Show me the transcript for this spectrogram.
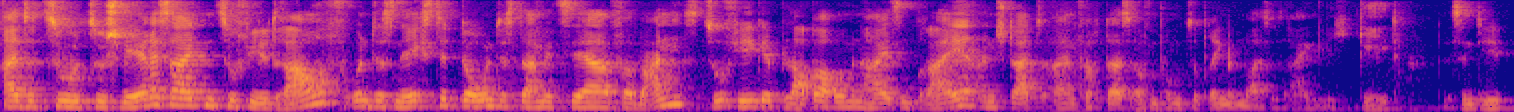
also zu, zu schwere Seiten, zu viel drauf. Und das nächste Don't ist damit sehr verwandt, zu viel Geplapper um einen heißen Brei, anstatt einfach das auf den Punkt zu bringen, um was es eigentlich geht. Das sind die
